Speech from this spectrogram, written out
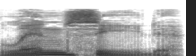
linseed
